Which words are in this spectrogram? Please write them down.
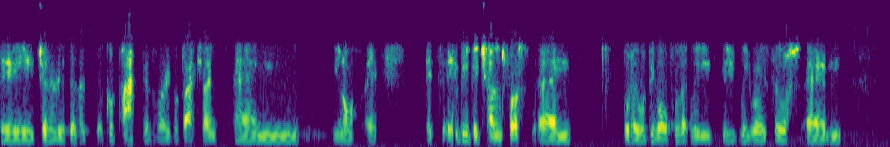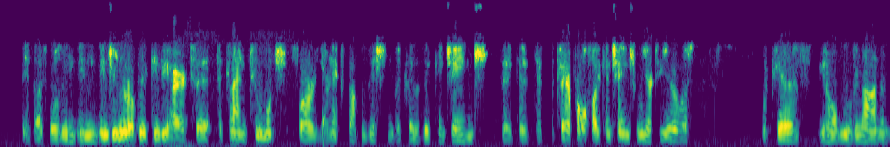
they generally have a, a good pack, they have a very good backline. Um, you know, it's it's it'll be a big challenge for us. Um, but I would be hopeful that we we will rise to it. Um, it, I suppose in, in, in junior rugby it can be hard to, to plan too much for your next opposition because it can change the, the, the player profile can change from year to year with with players you know moving on and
